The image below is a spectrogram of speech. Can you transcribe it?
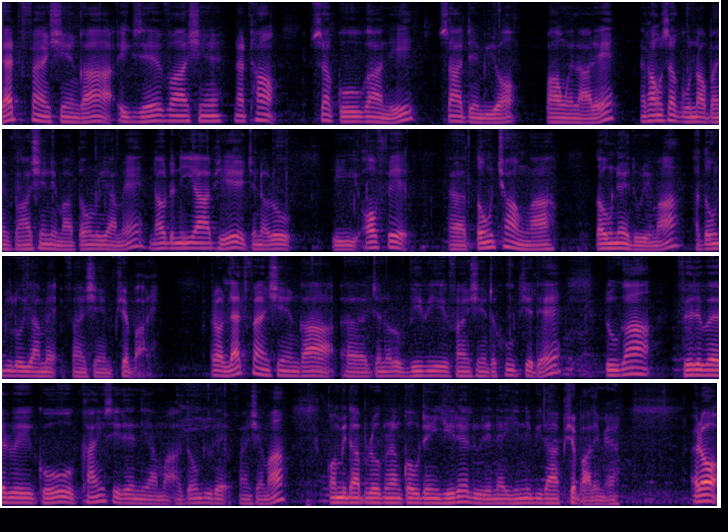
let function က excel version 2019ကနေစတင်ပြီးတော့ပါဝင်လာတယ်2019နောက်ပိုင်း version တွေမှာသုံးလို့ရမယ်နောက်တစ်နည်းအားဖြင့်ကျွန်တော်တို့ဒီ office အဲ365သုံးတဲ့သူတွေမှာအသုံးပြုလို့ရမယ့် function ဖြစ်ပါတယ်အဲ့တော့ let function ကအဲကျွန်တော်တို့ VBA function တစ်ခုဖြစ်တယ်သူက variable တွေကိုခိုင်းစေတဲ့နေရာမှာအသုံးပြုတဲ့ function မှာ computer program coding ရေးတဲ့လူတွေနဲ့ရင်းနှီးပြီးသားဖြစ်ပါလိမ့်မယ်အဲ့တော့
